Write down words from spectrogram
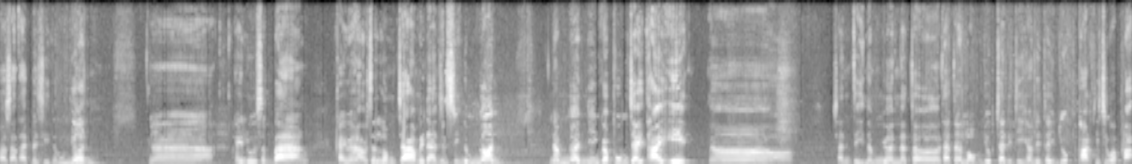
ภาษาไทยเป็นสีน้ำเงินอ่าให้รู้สักบ้าง ใครมาหาว่าฉันล้มเจ้าไม่ได้ฉันสีน้ำเงิน น้ำเงินยิ่งกว่าภูมิใจไทยอีกอ่าฉันสีน้ำเงินนะเธอ ถ้าเธอลบยุบฉันอีกทีคราวนี้เธอยุบพักที่ชื่อว่าประ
